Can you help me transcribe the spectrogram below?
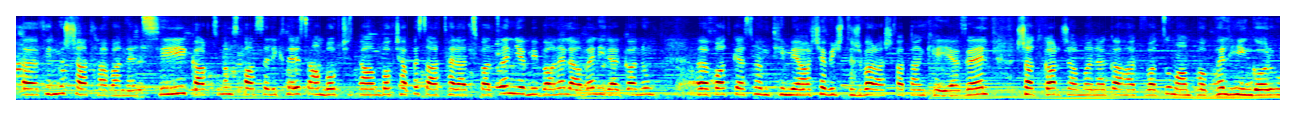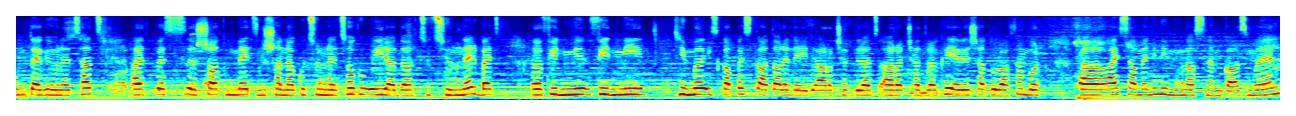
Ֆիլմը շատ հավանեցի, կարծում եմ սպասելիքներս ամբողջ ամբողջապես արդարացված են եւ մի բան էլ ավել իրականում պատկերացնում եմ թիմի արժեվ ինչ դժվար աշխատանք է եղել, շատ կարճ ժամանակահատվածում ամփոփել 5 օրում տեղի ունեցած այդպես շատ մեծ նշանակություն ունեցող իրադարձություններ, բայց ֆիլմի ֆիլմի թիմը իսկապես կատարել է իր առաջև դրած առաջադրանքը եւ ես շատ ուրախ եմ որ այս ամենին իմ իմաստն եմ կազմել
